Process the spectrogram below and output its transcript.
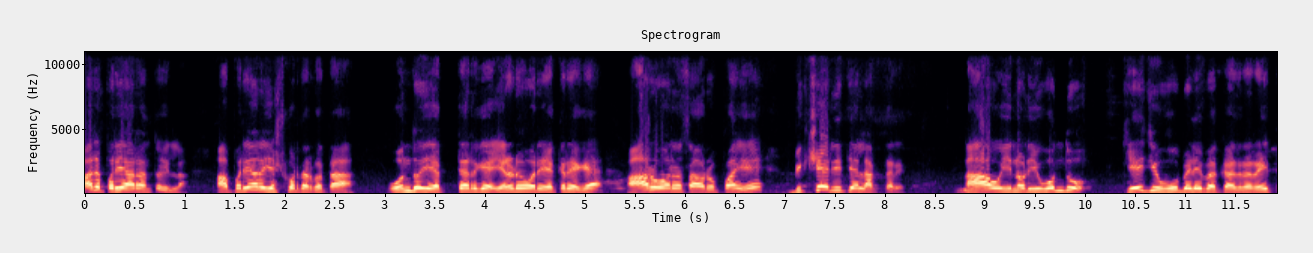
ಆದರೆ ಪರಿಹಾರ ಅಂತೂ ಇಲ್ಲ. ಆ ಪರಿಹಾರ ಎಷ್ಟು ಕೊಡ್ತಾರೆ ಗೊತ್ತಾ? ಒಂದು ಹೆಕ್ಟರ್ಗೆ ಎರಡೂವರೆ ಎಕರೆಗೆ ಆರೂವರೆ ಸಾವಿರ ರೂಪಾಯಿ ಭಿಕ್ಷೆ ರೀತಿಯಲ್ಲಿ ಹಾಕ್ತಾರೆ. ನಾವು ಈ ನೋಡಿ ಈ ಒಂದು ಕೆ ಜಿ ಹೂ ಬೆಳಿಬೇಕಾದ್ರೆ ರೈತ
